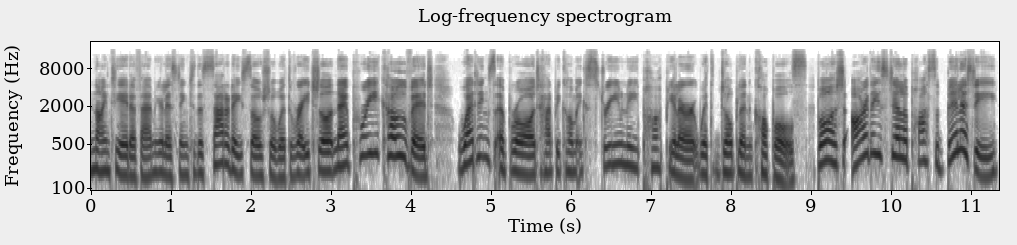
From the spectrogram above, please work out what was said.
98 FM, you're listening to the Saturday Social with Rachel. Now, pre COVID, weddings abroad had become extremely popular with Dublin couples. But are they still a possibility?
